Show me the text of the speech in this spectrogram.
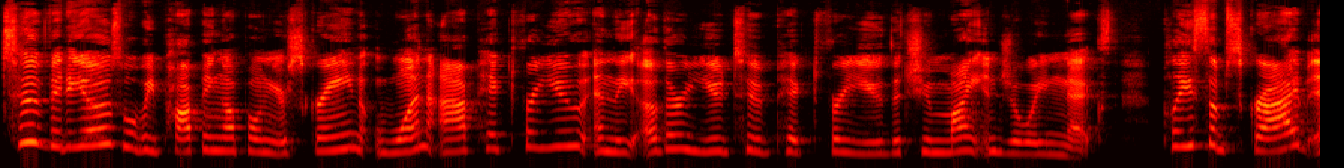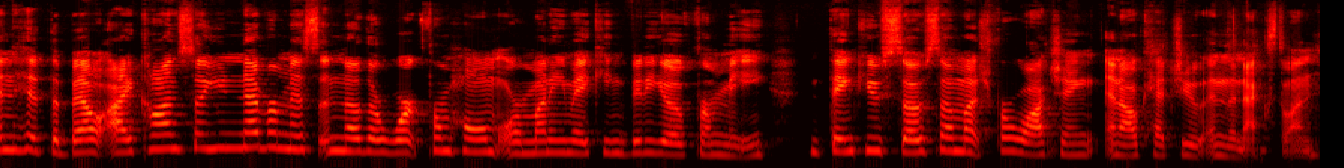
Two videos will be popping up on your screen. One I picked for you and the other YouTube picked for you that you might enjoy next. Please subscribe and hit the bell icon so you never miss another work from home or money making video from me. Thank you so, so much for watching and I'll catch you in the next one.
